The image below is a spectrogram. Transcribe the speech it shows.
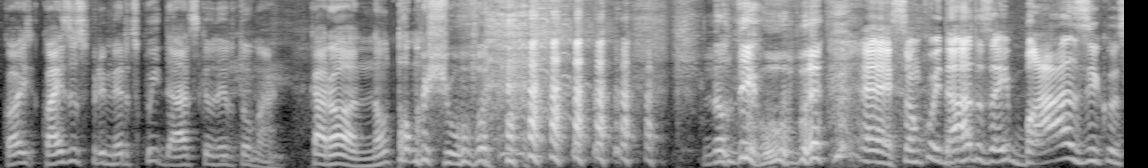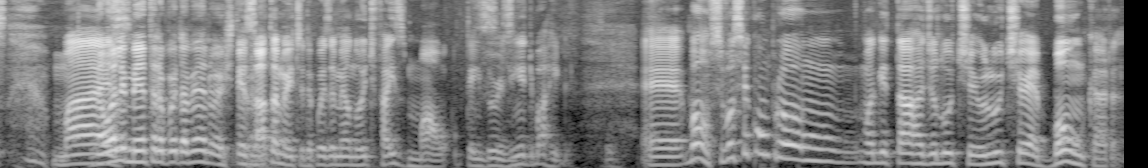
Quais, quais os primeiros cuidados que eu devo tomar? Cara, ó, não toma chuva. não derruba. É, são cuidados aí básicos, mas. Não alimenta depois da meia-noite. também. Exatamente, depois da meia-noite faz mal, tem dorzinha de barriga. É, bom, se você comprou um- uma guitarra de luthier e o luthier é bom, cara,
